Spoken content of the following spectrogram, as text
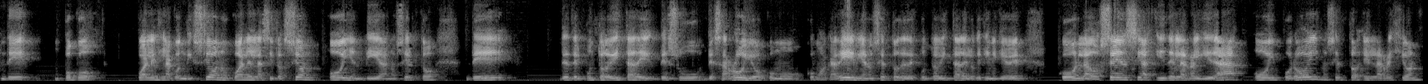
de un poco cuál es la condición o cuál es la situación hoy en día, ¿no es cierto?, de, desde el punto de vista de, su desarrollo como, como academia, ¿no es cierto?, desde el punto de vista de lo que tiene que ver con la docencia y de la realidad hoy por hoy, ¿no es cierto?, en la región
